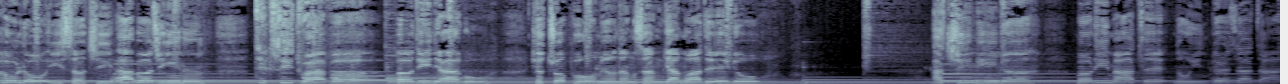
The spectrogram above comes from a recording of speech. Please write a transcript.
나 홀로 있었지 아버지는 택시 드라이버 어디냐고 여쭤보면 항상 양화대교 아침이면 머리맡에 놓인 별사탕에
